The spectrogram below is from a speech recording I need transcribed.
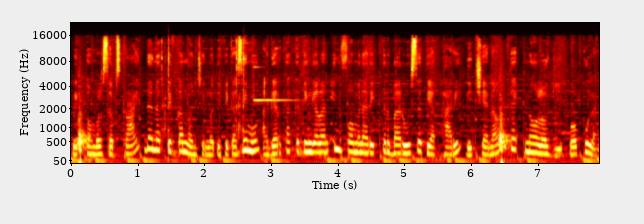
klik tombol subscribe dan aktifkan lonceng notifikasimu agar tak ketinggalan info menarik terbaru setiap hari di channel Teknologi Populer.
